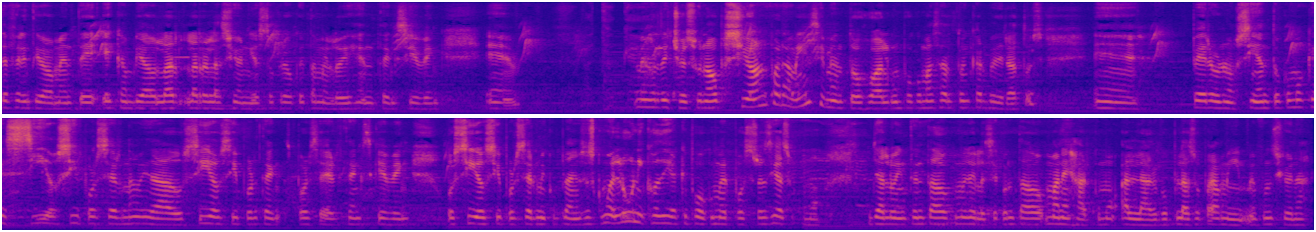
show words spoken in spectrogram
Definitivamente he cambiado la, la relación y esto creo que también lo dije en Thanksgiving. Eh, mejor dicho, es una opción para mí si me antojo algo un poco más alto en carbohidratos. eh, pero no siento como que sí o sí por ser Navidad, o sí o sí por, por ser Thanksgiving, o sí o sí por ser mi cumpleaños. Es como el único día que puedo comer postres y eso, como ya lo he intentado, como yo les he contado, manejar como a largo plazo para mí me funciona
